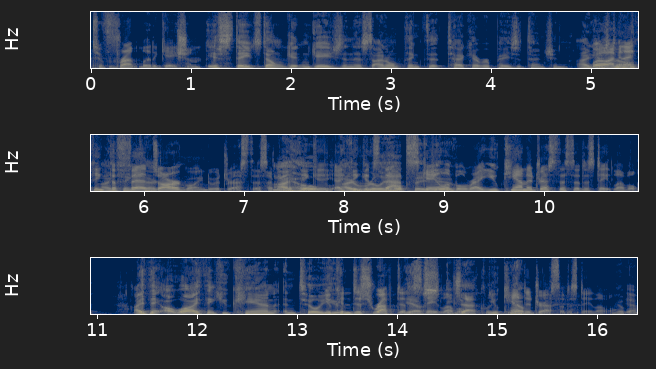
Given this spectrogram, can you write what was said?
to front litigation. if states don't get engaged in this, I don't think that tech ever pays attention. I Well, just I mean, I don't. think the feds that- are going to address this. I mean, I I, hope. think it, I I think really it's that scalable, right? You can't address this at a state level. I think. uh, Well, I think you can until you, You can disrupt at Yes, a state level. exactly. You can't Yep. address at a state level. Yeah,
